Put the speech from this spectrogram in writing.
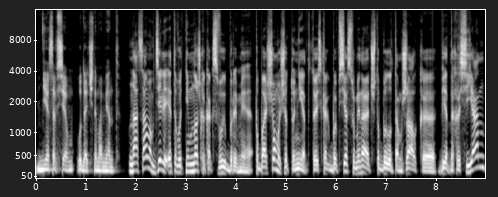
не совсем удачный момент. На самом деле это вот немножко как с выборами. По большому счету нет. То есть как бы все вспоминают, что было там жалко бедных россиян,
